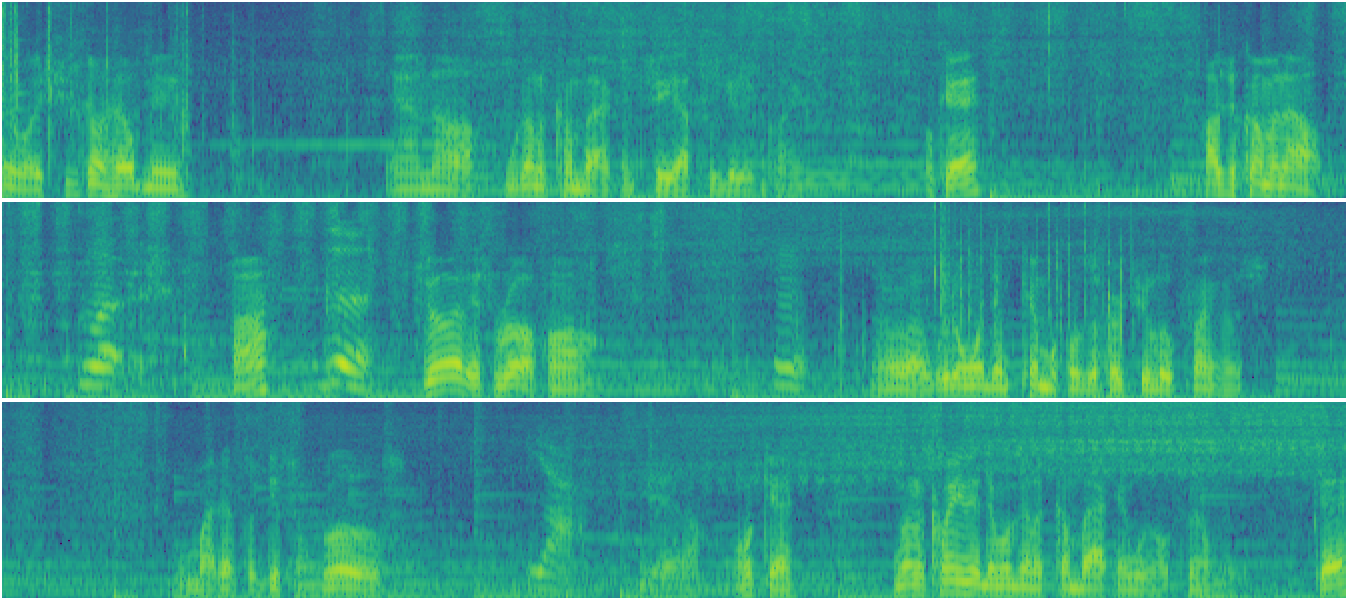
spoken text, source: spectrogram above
Anyway, she's gonna help me, and uh, we're gonna come back and see after we get it clean. Okay? How's it coming out? Good. Huh? Good. Good. It's rough, huh? Mm. All right. We don't want them chemicals to hurt your little fingers. We might have to get some gloves. Yeah. Yeah. Okay. We're gonna clean it, and then we're gonna come back and we're gonna film it. Okay?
